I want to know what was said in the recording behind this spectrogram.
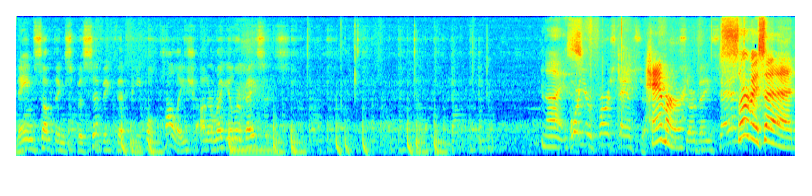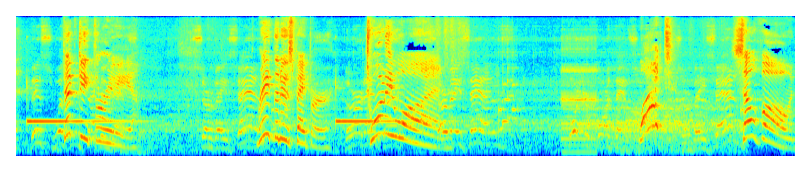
Name something specific that people polish on a regular basis. Nice. For your first answer, Hammer. survey says Survey said. this was 53. Survey says Read the newspaper. third answer. 21. Survey says for your fourth answer. What? Cell phone.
